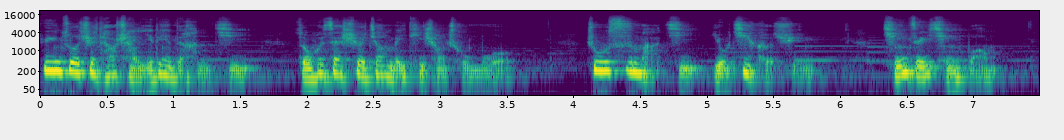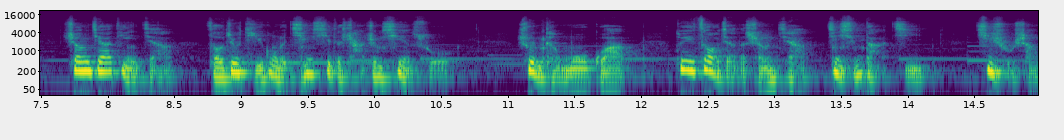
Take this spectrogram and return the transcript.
运作这条产业链的痕迹，总会在社交媒体上出没，蛛丝马迹有迹可循，擒贼擒王，商家店家。早就提供了清晰的查证线索，顺藤摸瓜对造假的商家进行打击，技术上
